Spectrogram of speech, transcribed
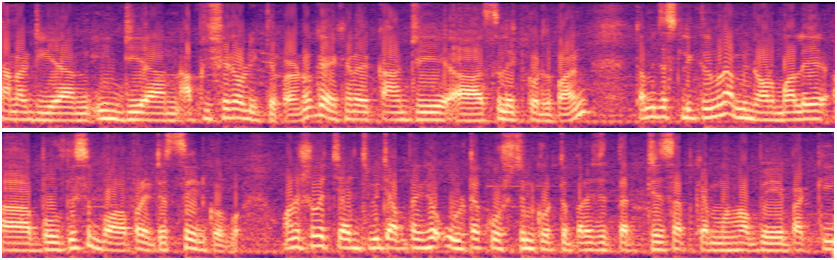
কানাডিয়ান, ইন্ডিয়ান, আপনি সেটাও লিখতে পারেন ওকে এখানে কান্ট্রি সিলেক্ট করতে পারেন। তো আমি জাস্ট লিখতে পারেন আমি নর্মালে বলতেছি, বলার পর এটা সেন্ড করব। অনেক সময় চ্যাট জিবিটি আপনাকে উল্টা কোশ্চেন করতে পারে, যে তার ড্রেস আপ কেমন হবে বা কী,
